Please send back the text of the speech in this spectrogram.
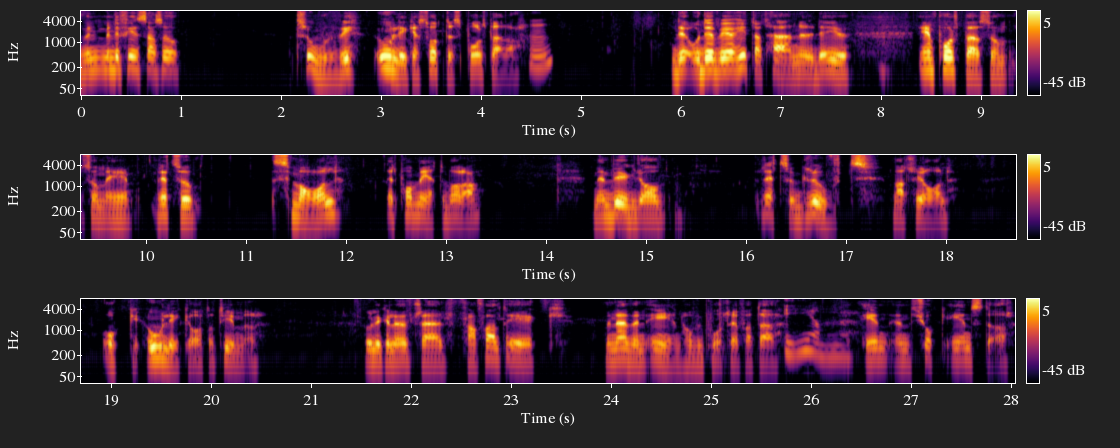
Men, men det finns alltså, tror vi, olika sorters pålspärrar. Mm. Det, och det vi har hittat här nu det är ju en pålspärr som, som är rätt så smal, ett par meter bara. Men byggd av rätt så grovt material och olika arter timmer. Olika lövträd, framförallt ek, men även en har vi påträffat där. En. En, en tjock enstör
